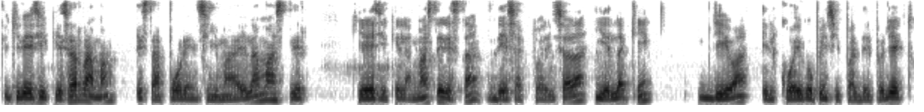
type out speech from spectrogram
¿Qué quiere decir? Que esa rama está por encima de la master. Quiere decir que la master está desactualizada y es la que lleva el código principal del proyecto.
